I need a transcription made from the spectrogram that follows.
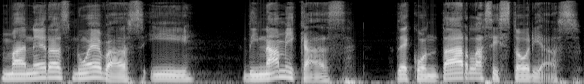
maneras nuevas y dinámicas de contar las historias.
